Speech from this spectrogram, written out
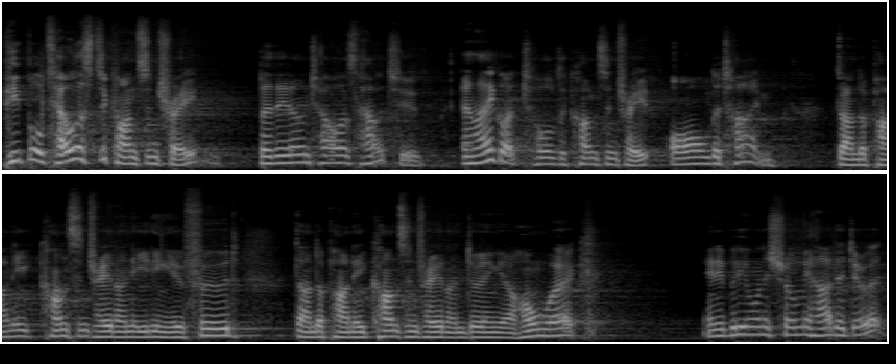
People tell us to concentrate, but they don't tell us how to. And I got told to concentrate all the time. Dandapani, concentrate on eating your food. Dandapani, concentrate on doing your homework. Anybody want to show me how to do it?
